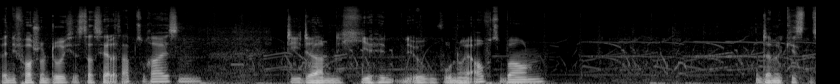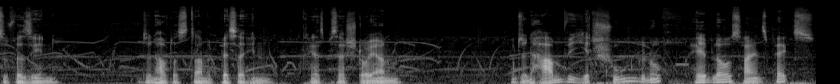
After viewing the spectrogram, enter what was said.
wenn die Forschung durch ist, das hier alles abzureißen. Die dann hier hinten irgendwo neu aufzubauen. Und damit Kisten zu versehen. Und dann haut das damit besser hin. Kann jetzt besser steuern. Und dann haben wir jetzt schon genug hellblaue Science Packs.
